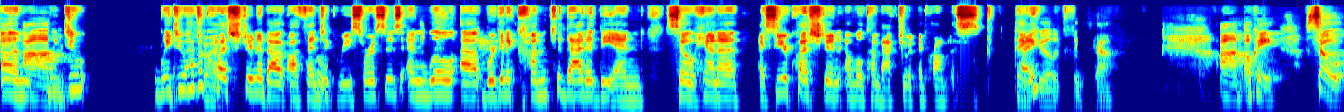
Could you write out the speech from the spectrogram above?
Um, um, we do we do have a question about authentic oh. resources and we'll uh, we're going to come to that at the end. So hannah i see your question and we'll come back to it i promise. Thank okay? you yeah um, okay, so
